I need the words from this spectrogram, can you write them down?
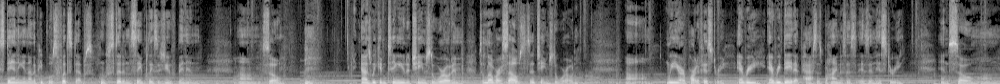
standing in other people's footsteps who've stood in the same places you've been in. Um, so as we continue to change the world and to love ourselves to change the world um, we are part of history. Every every day that passes behind us is, is in history. And so um,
